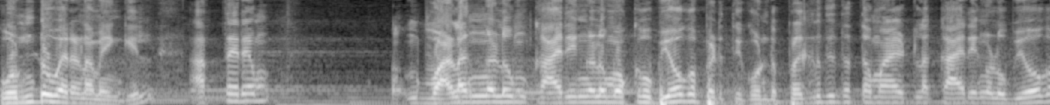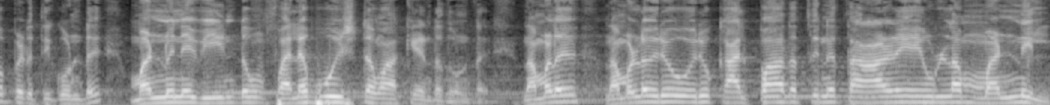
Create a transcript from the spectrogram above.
കൊണ്ടുവരണമെങ്കിൽ അത്തരം വളങ്ങളും കാര്യങ്ങളും ഒക്കെ ഉപയോഗപ്പെടുത്തിക്കൊണ്ട് പ്രകൃതിദത്തമായിട്ടുള്ള കാര്യങ്ങൾ ഉപയോഗപ്പെടുത്തിക്കൊണ്ട് മണ്ണിനെ വീണ്ടും ഫലഭൂയിഷ്ടമാക്കേണ്ടതുണ്ട് നമ്മൾ നമ്മളുടെ ഒരു ഒരു കാൽപാദത്തിന് താഴെയുള്ള മണ്ണിൽ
